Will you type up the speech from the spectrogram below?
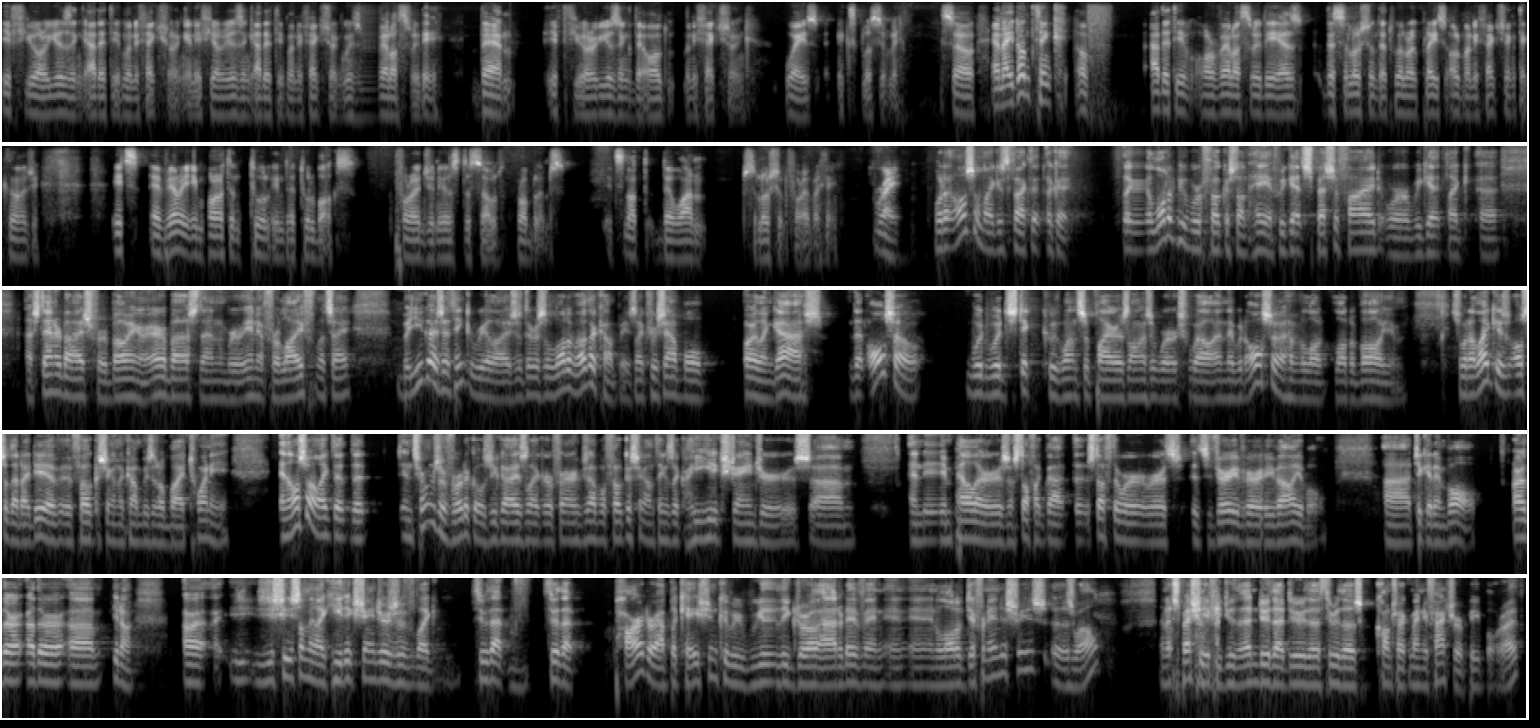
if you are using additive manufacturing and if you're using additive manufacturing with Velo 3D than if you're using the old manufacturing ways exclusively. So, and I don't think of additive or Velo 3D as the solution that will replace all manufacturing technology. It's a very important tool in the toolbox for engineers to solve problems. It's not the one solution for everything. Right. What I also like is the fact that okay, like a lot of people were focused on, hey, if we get specified or we get like uh, a standardized for Boeing or Airbus, then we're in it for life, let's say. But you guys, I think, realize that there was a lot of other companies, like for example, oil and gas, that also would would stick with one supplier as long as it works well, and they would also have a lot lot of volume. So what I like is also that idea of, of focusing on the companies that'll buy twenty, and also I like that that in terms of verticals, you guys like are, for example, focusing on things like heat exchangers um, and impellers and stuff like that. The stuff that were where it's it's very very valuable uh, to get involved. Are there other um, you know? Are, you, you see something like heat exchangers of like through that through that part or application could we really grow additive in, in, in a lot of different industries as well and especially if you do then do that do the through those contract manufacturer people right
